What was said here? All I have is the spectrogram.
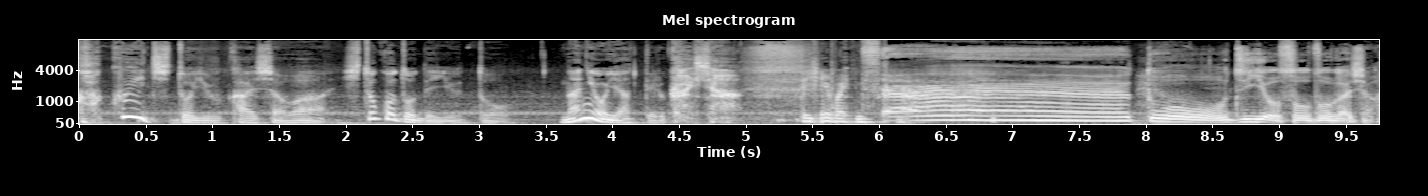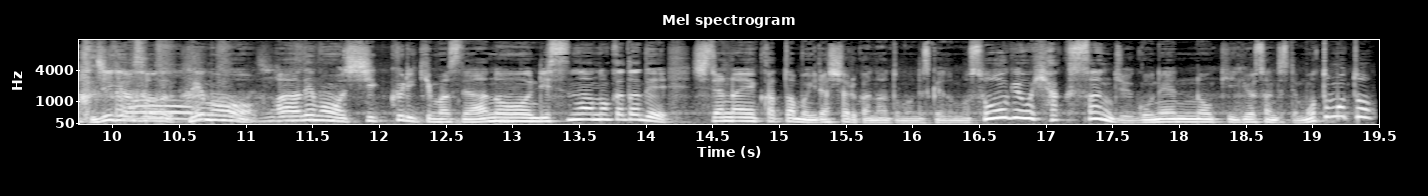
角一という会社は一言で言うと何をやってる会社？って言えばいいんですか、えーと、事業創造会社。事業創造。でも、あでも、しっくりきますね。あの、リスナーの方で知らない方もいらっしゃるかなと思うんですけれども、創業135年の企業さんですね、もともと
